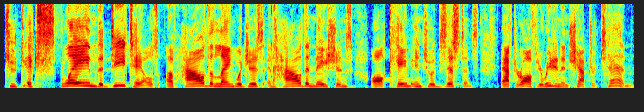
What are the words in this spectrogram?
to, to explain the details of how the languages and how the nations all came into existence. After all, if you're reading in chapter 10,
